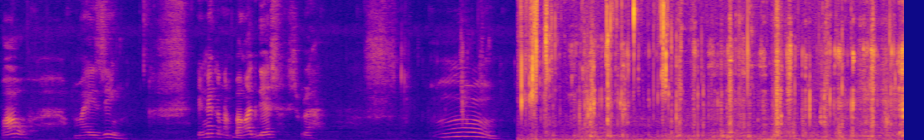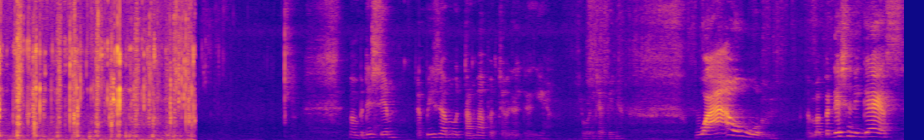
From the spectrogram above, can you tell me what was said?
Wow, amazing. Ini kena banget guys, sudah. Hmm. Pedes ya, tapi saya mau tambah pecel lagi. Coba cabenya. Wow, tambah pedes nih guys.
